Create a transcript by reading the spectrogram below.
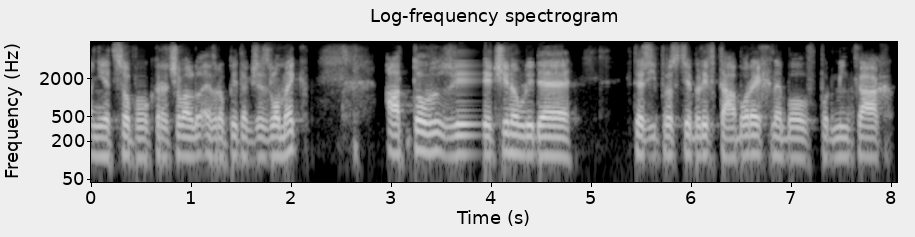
a něco pokračoval do Evropy, takže zlomek. A to s většinou lidé kteří prostě byli v táborech nebo v podmínkách,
